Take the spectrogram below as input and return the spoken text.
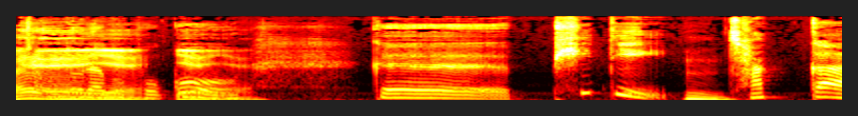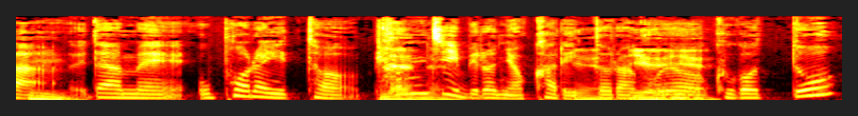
예, 예, 정도라고 예, 보고 예, 예. 그 PD, 음. 작가, 음. 그다음에 오퍼레이터, 편집 네네. 이런 역할이 예, 있더라고요. 예, 예. 그것도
